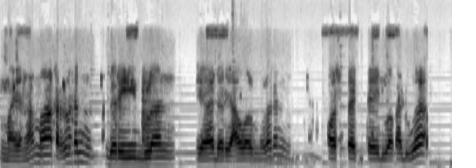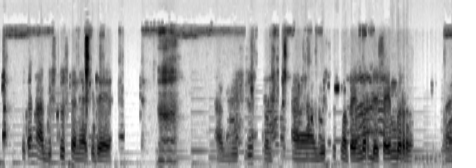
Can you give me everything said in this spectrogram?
lumayan lama. Karena kan dari bulan ya dari awal mula kan ospek P2K2 itu kan Agustus kan ya kita ya? Heeh. Agustus eh, Agustus November Desember. Nah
